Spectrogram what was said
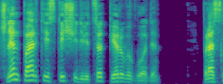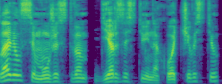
Член партии с 1901 года прославился мужеством, дерзостью и находчивостью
